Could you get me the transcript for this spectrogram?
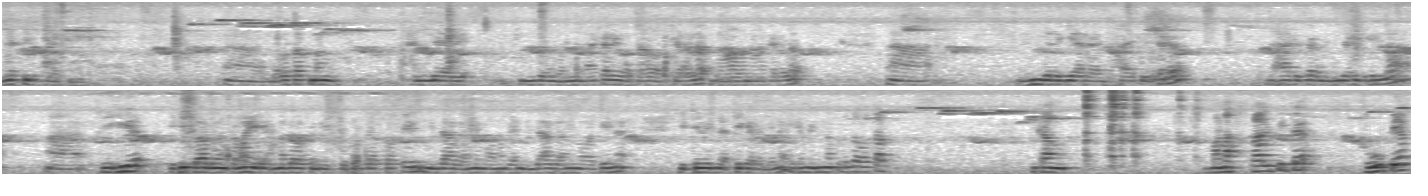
නැති දවසක් මම හන්දේ කින්දන් වන්දනා කරේ වතාවක් කරලා භාවනා කරලා නින්දට ගියාර 10 විතර 10 විතර නින්දට ගිහිල්ලා සිහිය පිටිපස්සෙන් තමයි හැම දවසම මේ පොඩක් වශයෙන් නිදාගන්නේ මම දැන් නිදා ගන්නවා කියන පිටිවිල්ල ඇති කරගෙන එහෙම ඉන්නකොට දවසක් නිකන් මනස්කල්පිත රූපයක්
